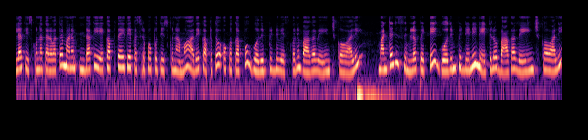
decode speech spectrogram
ఇలా తీసుకున్న తర్వాత మనం ఇందాక ఏ కప్పుతో అయితే పెసరపప్పు తీసుకున్నామో అదే కప్పుతో ఒక కప్పు గోధుమ పిండి వేసుకొని బాగా వేయించుకోవాలి. మంటని సిమ్లో పెట్టి గోధుమ పిండిని నేతిలో బాగా వేయించుకోవాలి.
